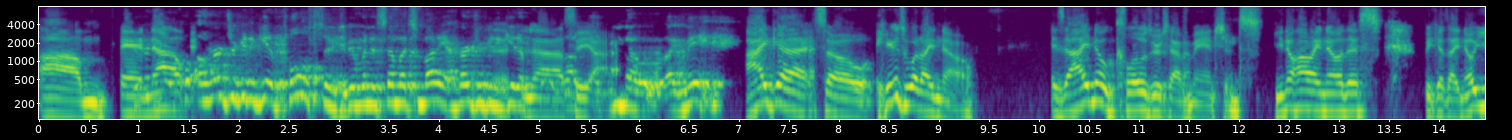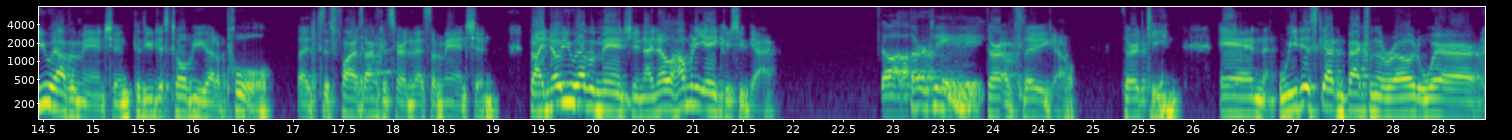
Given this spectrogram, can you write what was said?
Um, and now I heard you're going to get a pool soon. You've been winning so much money. I heard you're going to get a nah, pool. See, like, I, you know, like me. I got so. Here's what I know. Is I know closers have mansions. You know how I know this? Because I know you have a mansion because you just told me you had a pool. But as far as I'm concerned, that's a mansion. But I know you have a mansion. I know how many acres you got. Uh, 13. There, there you go. 13. And we just got back from the road where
